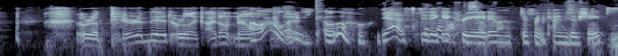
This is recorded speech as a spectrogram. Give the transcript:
or a pyramid or like I don't know Oh, they- oh, yes. Did they get creative sofa. with different kinds of shapes?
